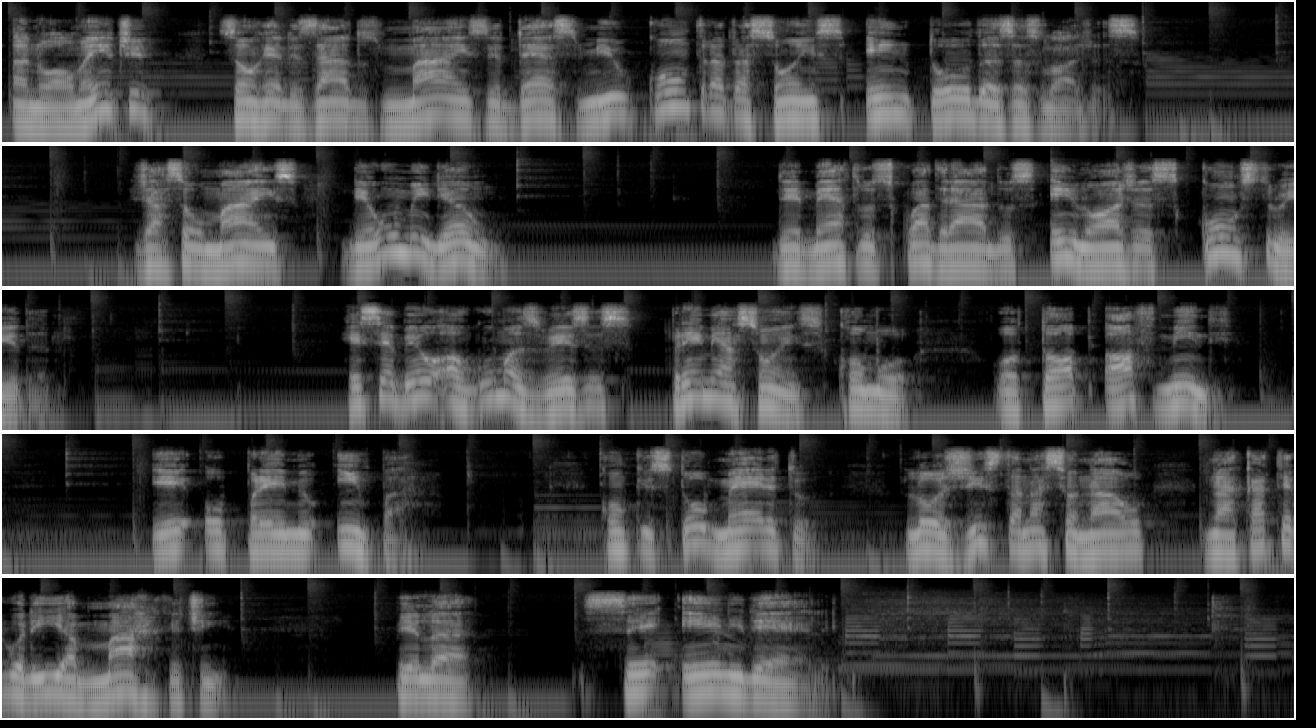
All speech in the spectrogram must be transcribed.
Anualmente, são realizados mais de 10 mil contratações em todas as lojas. Já são mais de um milhão de metros quadrados em lojas construídas. Recebeu algumas vezes premiações como o Top of Mind e o Prêmio Ímpar. Conquistou mérito Logista Nacional na categoria Marketing pela CNDL.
